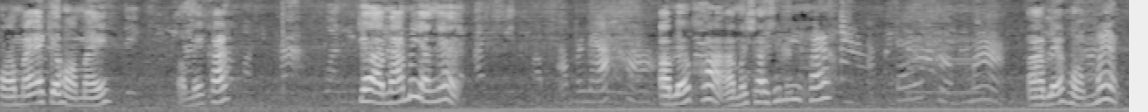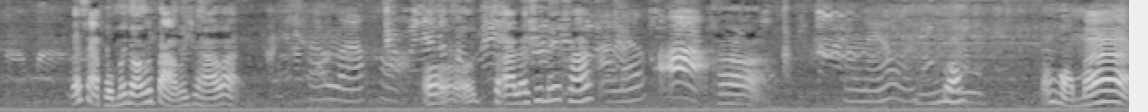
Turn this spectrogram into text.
หอมไหมอาเกียวหอมไหมหอมไหมคะเกียวอาบน้ำหรือยังเนี่ยเอาไปแล้วค่ะอาบแล้วค่ะอาบเมื่อเช้าใช่ไหมคะเอาไปแล้วหอมมากอาบแล้วหอมมาก แล้วสระผมให้น้องหรือเปล่าเมื่อเช้าอะเท่าแล้วค่ะอ๋อสะอาดแล้วใช่ไหมคะเอาแล้วค่ะค่ะเอาแล้วน้องต้องหอมมาก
